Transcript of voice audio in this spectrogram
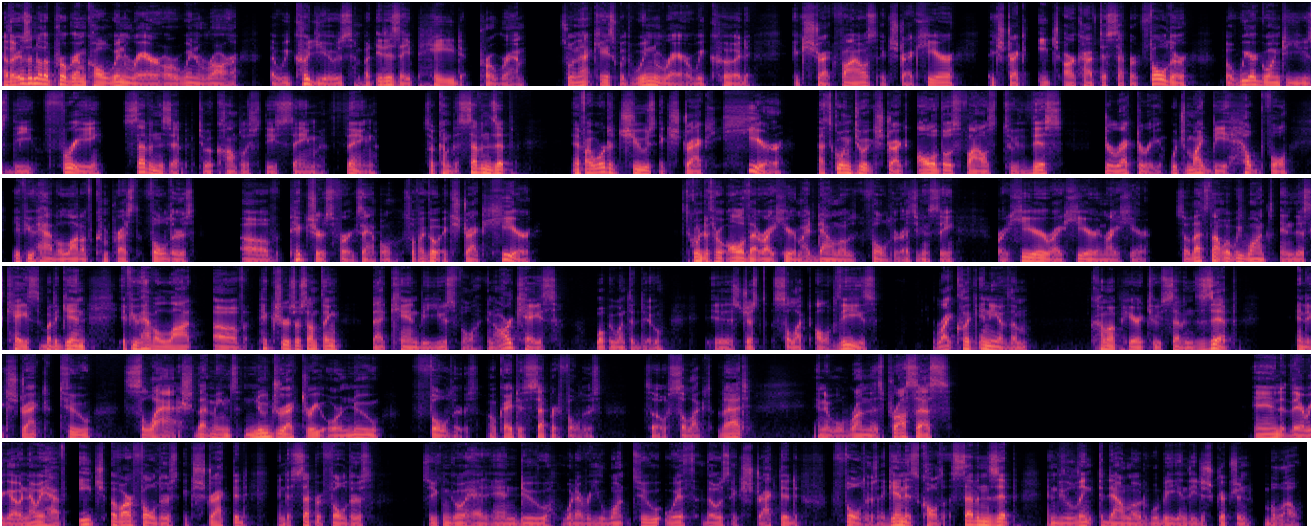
Now, there is another program called WinRAR or WinRAR that we could use, but it is a paid program. So in that case, with WinRAR, we could extract files, extract here, extract each archive to separate folder, but we are going to use the free 7-zip to accomplish the same thing. So come to 7-zip, and if I were to choose extract here, that's going to extract all of those files to this directory, which might be helpful if you have a lot of compressed folders of pictures, for example. So if I go extract here, it's going to throw all of that right here in my downloads folder, as you can see, right here, right here, and right here. So that's not what we want in this case. But again, if you have a lot of pictures or something, that can be useful. In our case, what we want to do is just select all of these, right click any of them, come up here to 7-zip and extract to slash. That means new directory or new folders, okay, to separate folders. So select that and it will run this process. And there we go. Now we have each of our folders extracted into separate folders. So you can go ahead and do whatever you want to with those extracted folders. Again, it's called 7-Zip and the link to download will be in the description below.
